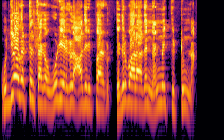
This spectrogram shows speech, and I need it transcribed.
உத்தியோகத்தில் சக ஊழியர்கள் ஆதரிப்பார்கள். எதிர்பாராத நன்மை கிட்டும் நான்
